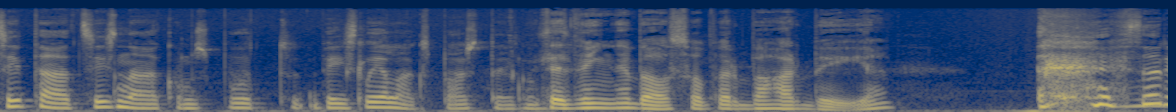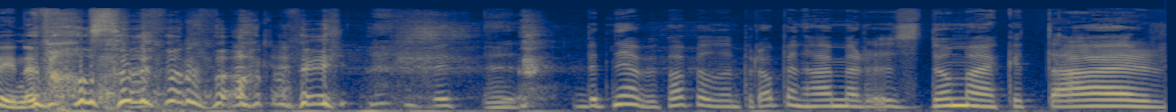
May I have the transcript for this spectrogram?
citāds iznākums būtu bijis lielāks pārsteigums. Tad viņi nebalso par Bārbiju. Ja? es arī nebalsoju par Bārbiju. bet, bet, jā, bet papildinot par Oppenheimeru, es domāju, ka tā ir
